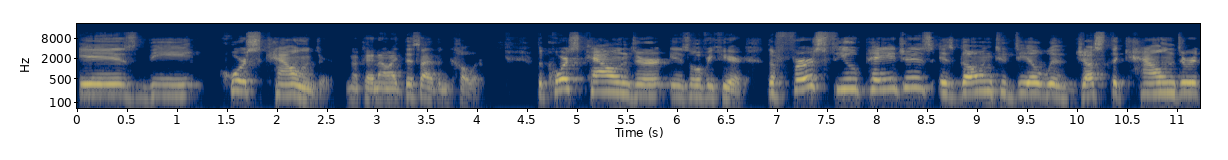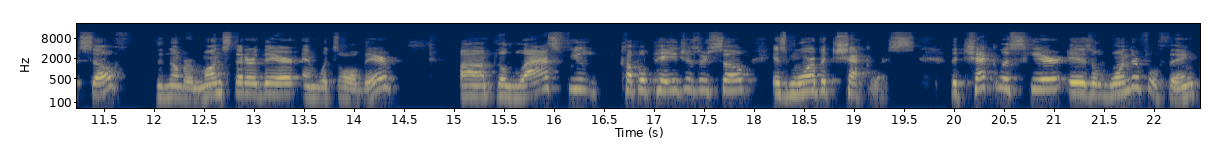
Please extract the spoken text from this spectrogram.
is the course calendar. Okay. Now I, this I have in color. The course calendar is over here. The first few pages is going to deal with just the calendar itself, the number of months that are there and what's all there. Um, the last few couple pages or so is more of a checklist. The checklist here is a wonderful thing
